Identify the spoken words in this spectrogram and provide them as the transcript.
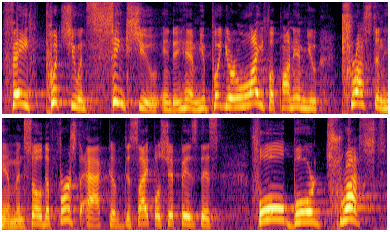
faith puts you and sinks you into Him. You put your life upon Him. You trust in Him. And so the first act of discipleship is this full board trust.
